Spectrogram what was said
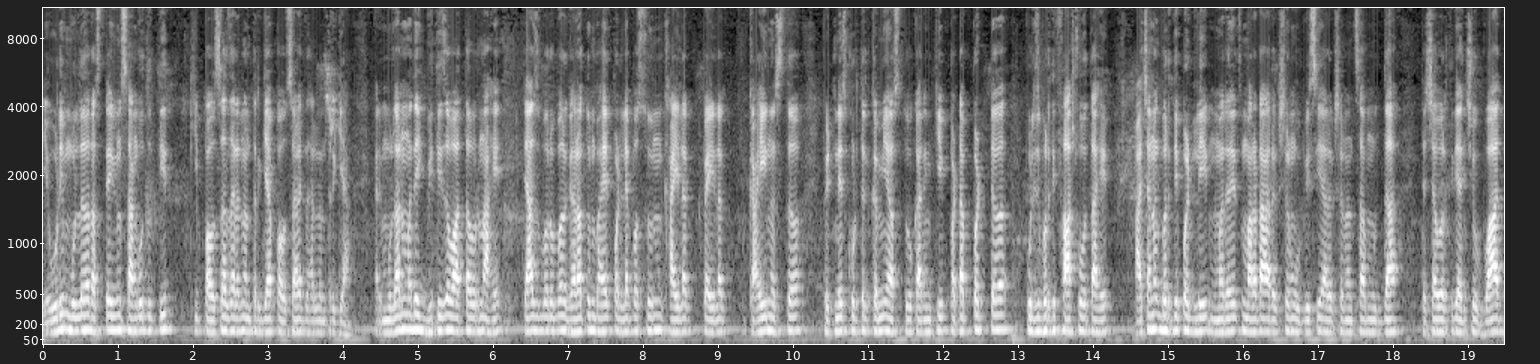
एवढी मुलं रस्त्यावर येऊन सांगत होती की पावसाळा झाल्यानंतर घ्या पावसाळ्यात झाल्यानंतर घ्या. आणि मुलांमध्ये एक भीतीचं वातावरण आहे. त्याचबरोबर घरातून बाहेर पडल्यापासून खायला प्यायला काही नसतं. फिटनेस कुठेतरी कमी असतो कारण की पटापट पोलीस भरती फास्ट होत आहे. अचानक भरती पडली मध्येच मराठा आरक्षण ओबीसी आरक्षणाचा मुद्दा त्याच्यावरती त्यांचे वाद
